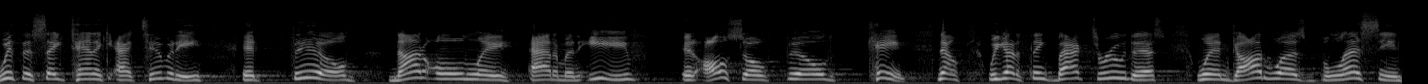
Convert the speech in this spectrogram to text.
with the satanic activity, it filled not only Adam and Eve, it also filled Cain. Now, we got to think back through this. When God was blessing,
